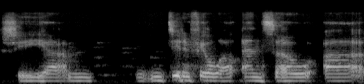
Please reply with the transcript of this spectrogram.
She um, didn't feel well. And so uh,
